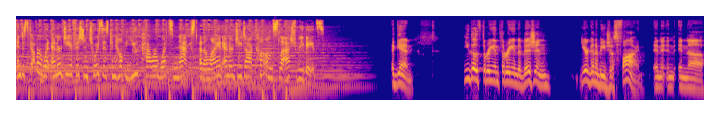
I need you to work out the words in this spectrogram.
and discover what energy efficient choices can help you power what's next at alliantenergy.com/rebates. Again, you go three and three in division, you're going to be just fine in in in uh,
